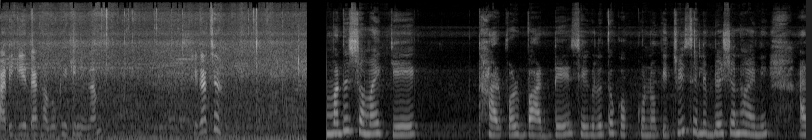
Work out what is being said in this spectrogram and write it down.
বাড়ি গিয়ে দেখাবো কী কি নিলাম। ঠিক আছে? আমাদের সময় কেক, তারপর বার্থডে, সেগুলো তো কোনো কিছুই সেলিব্রেশন হয়নি। আর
